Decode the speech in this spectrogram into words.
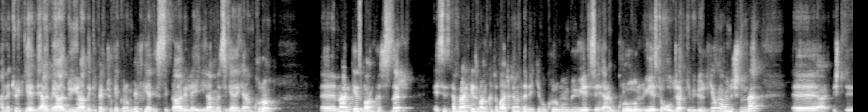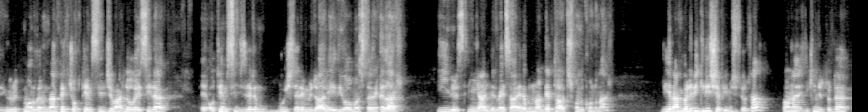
Hani Türkiye'de veya dünyadaki pek çok ekonomide fiyat istikrarıyla ilgilenmesi gereken kurum e, Merkez Bankası'dır. E, sistem Merkez Bankası Başkanı tabii ki bu kurumun bir üyesi, yani bu kurulun üyesi olacak gibi gözüküyor ama onun dışında e, işte yürütme organından pek çok temsilci var. Dolayısıyla e, o temsilcilerin bu işlere müdahale ediyor olması da ne kadar iyi bir sinyaldir vesaire. Bunlar da hep tartışmalı konular. Diye ben böyle bir giriş yapayım istiyorsan. Sonra ikinci turda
